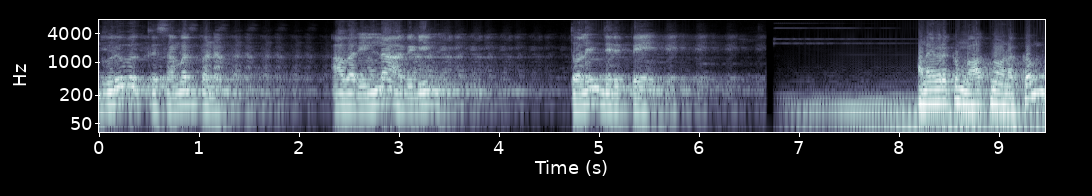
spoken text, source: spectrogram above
குருவுக்கு சமர்ப்பணம். அவர் இல்லாவிடில் தொலைந்திருப்பேன். அனைவருக்கும் ஆத்ம வணக்கம்.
